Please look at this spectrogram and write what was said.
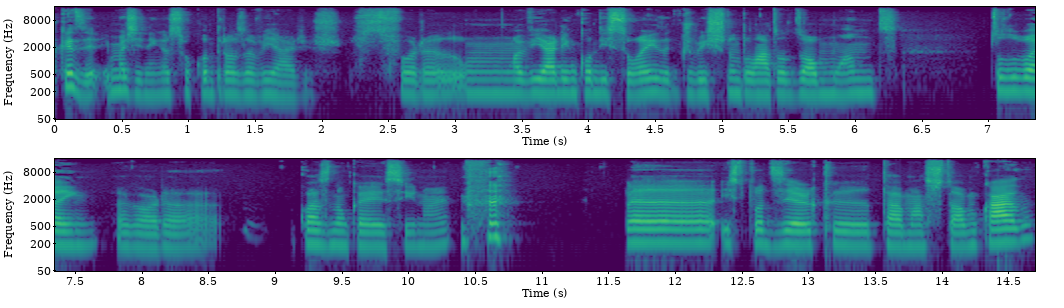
Quer dizer, imaginem, eu sou contra os aviários. Se for um aviário em condições, que os bichos não estão lá todos ao monte, tudo bem. Agora, quase nunca é assim, não é? uh, isto pode dizer que está-me a assustar um bocado.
